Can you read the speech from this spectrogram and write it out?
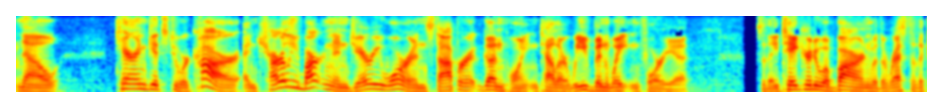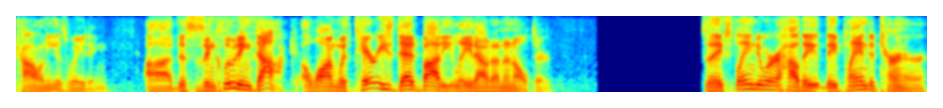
Now, Karen gets to her car, and Charlie Barton and Jerry Warren stop her at gunpoint and tell her, We've been waiting for you. So they take her to a barn where the rest of the colony is waiting. Uh, this is including Doc, along with Terry's dead body laid out on an altar. So they explain to her how they, they plan to turn her,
